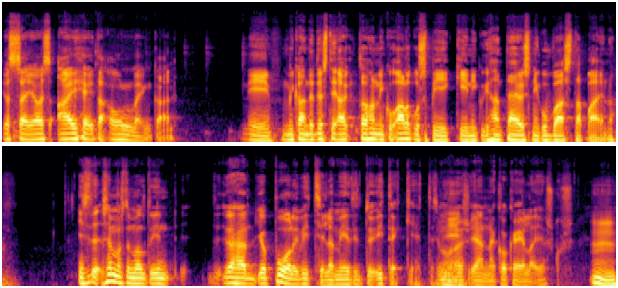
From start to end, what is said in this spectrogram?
jossa ei olisi aiheita ollenkaan. Niin, mikä on tietysti tuohon niinku alkuspiikkiin niinku ihan täys niinku vastapaino. Ja sitä, semmoista me oltiin vähän jo puoli vitsillä mietitty itsekin, että semmoinen Niin. olisi jännä kokeilla joskus. Mm,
